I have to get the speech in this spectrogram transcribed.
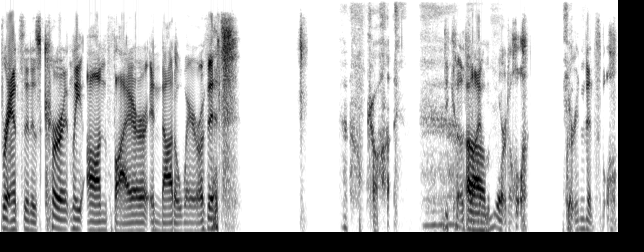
Branson is currently on fire and not aware of it Oh God. because I'm Um, immortal or invincible.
